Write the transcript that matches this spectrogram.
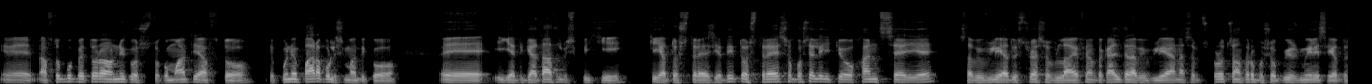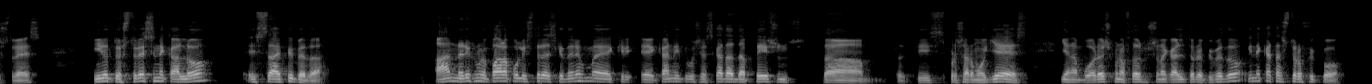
ε, αυτό που είπε τώρα ο Νίκος στο κομμάτι αυτό, ε, που είναι πάρα πολύ σημαντικό ε, για την κατάθλιψη π.χ. και για το στρες, γιατί το στρες, όπως έλεγε και ο Hans Selye στα βιβλία του Stress of Life, ένα από τα καλύτερα βιβλία, ένας από τους πρώτους ανθρώπους ο οποίος μίλησε για το στρες, είναι ότι το στρες είναι καλό ε, στα επίπεδα. Αν ρίχνουμε πάρα πολύ στρες και δεν έχουμε κάνει ουσιαστικά τα adaptations, τα, τις προσαρμογές για να μπορέσουμε να φτάσουμε σε ένα καλύτερο επίπεδο είναι καταστροφικό.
